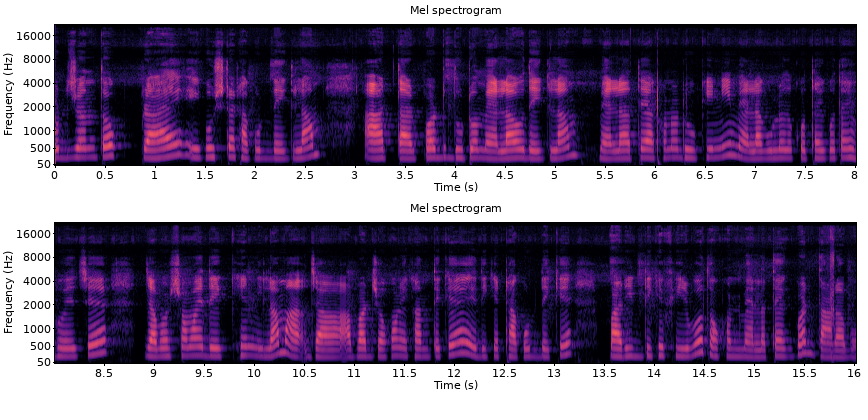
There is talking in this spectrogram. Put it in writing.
পর্যন্ত প্রায় একুশটা ঠাকুর দেখলাম। আর তারপর দুটো মেলাও দেখলাম। মেলাতে এখনও ঢুকিনি। মেলাগুলো কোথায় কোথায় হয়েছে যাবার সময় দেখে নিলাম। যা, আবার যখন এখান থেকে এদিকে ঠাকুর দেখে বাড়ির দিকে ফিরবো, তখন মেলাতে একবার দাঁড়াবো।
